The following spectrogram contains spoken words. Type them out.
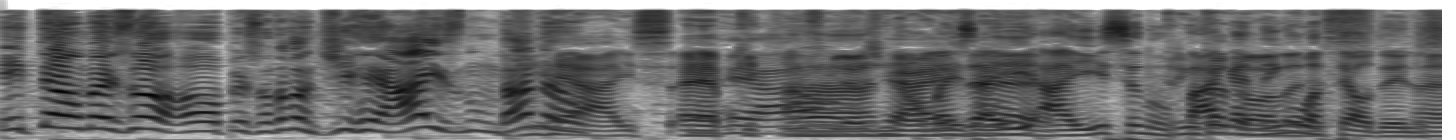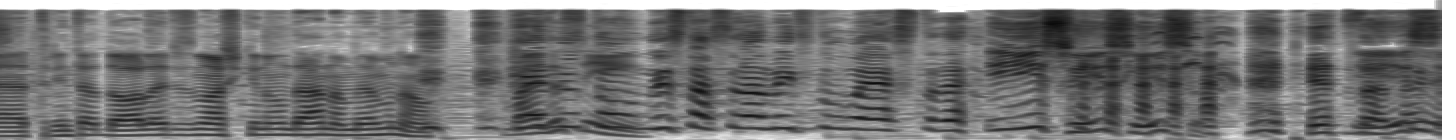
Então, mas ó, ó, o pessoal tá falando, de reais não dá De não. reais. É, porque 15 reais. milhões de reais Ah, não, mas é aí, aí você não 30 paga nem o dólares. hotel deles. É, 30 dólares não acho que não dá não mesmo não. Mas Hamilton assim... no estacionamento do Extra. Isso, isso, isso. Exatamente.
